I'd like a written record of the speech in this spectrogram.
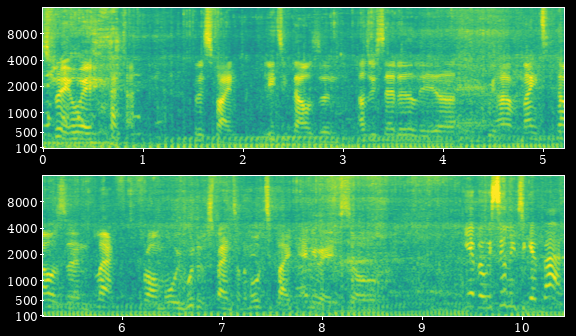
straight away. but it's fine. 80,000. As we said earlier, we have 90,000 left from what we would have spent on the motorbike anyway, so Yeah, but we still need to get back.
